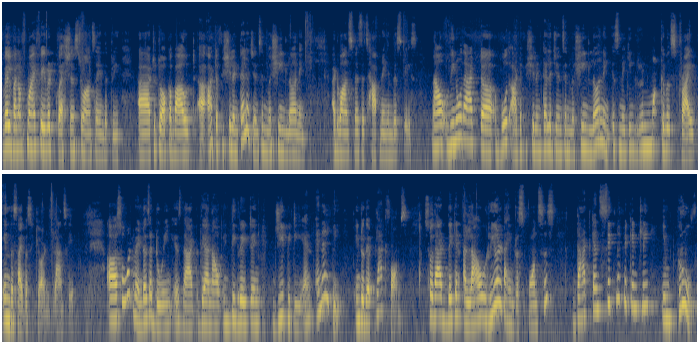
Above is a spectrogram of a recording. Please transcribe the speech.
Well, one of my favorite questions to answer Inderpreet, uh, to talk about uh, artificial intelligence and machine learning advancements that's happening in this space. Now, we know that uh, both artificial intelligence and machine learning is making remarkable stride in the cybersecurity landscape. Uh, so, what vendors are doing is that they are now integrating GPT and NLP into their platforms so that they can allow real time responses that can significantly improve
